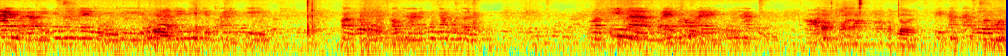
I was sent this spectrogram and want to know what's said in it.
ai mà đã bị viêm gan B rồi thì tốt nhất là nên đi kiểm tra định kỳ khoảng độ 6 tháng đến một năm một lần còn khi mà bọn em có học này ung thư gan thì có có học rồi bị tăng cắt rồi đúng không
